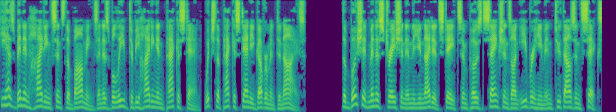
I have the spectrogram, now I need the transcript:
He has been in hiding since the bombings and is believed to be hiding in Pakistan, which the Pakistani government denies. The Bush administration in the United States imposed sanctions on Ibrahim in 2006.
